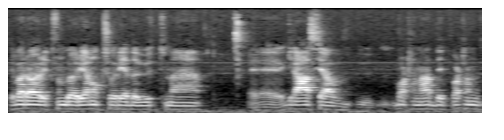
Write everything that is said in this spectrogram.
det var rörigt från början också att reda ut med eh, Gracia vart han, hade, vart han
